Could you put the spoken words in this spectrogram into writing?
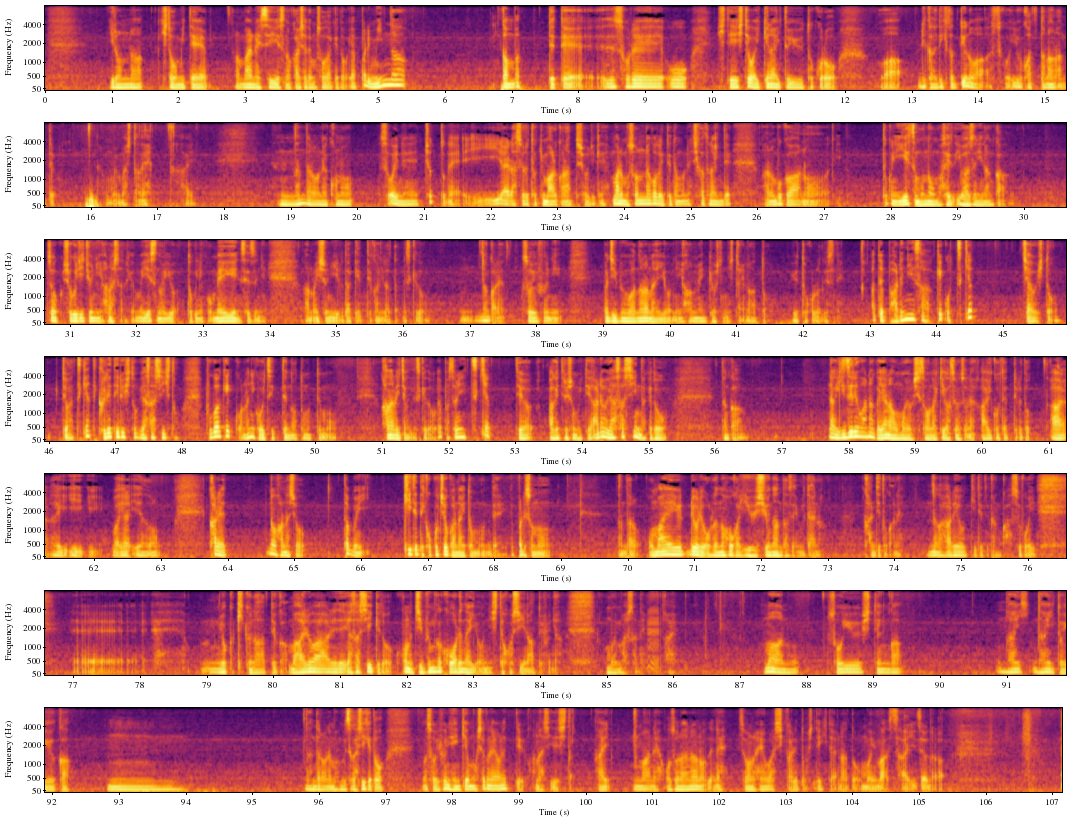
いろんな人を見て前の SES の会社でもそうだけどやっぱりみんな頑張っててそれを否定してはいけないというところは理解できたっていうのはすごい良かったななんて思いましたね。はい、なんだろうねこのすごいね。ちょっとねイライラする時もあるかなって正直ね。まあでもそんなこと言っててもね仕方ないんで。あの僕はあの特にイエスもノーもせず言わずになんか食事中に話したんですけど、まあ、イエスの意は特にこう明言せずにあの一緒にいるだけっていう感じだったんですけど、うん、なんかねそういうふうに、まあ、自分はならないように反面教師にしたいなというところですね。あとやっぱあれにさ結構付き合っちゃう人ては付き合ってくれてる人優しい人。僕は結構何こいつ言ってんのと思っても離れちゃうんですけどやっぱそれに付き合ってあげてる人もいてあれは優しいんだけどなんかなんかいずれはなんか嫌な思いをしそうな気がするんですよね。ああいうことやってると。ああいいいやいやの彼の話を多分聞いてて心地よくはないと思うんでやっぱりそのなんだろうお前より俺の方が優秀なんだぜみたいな感じとかね。なんかあれを聞いててなんかすごい、えー、よく聞くなっていうか、まあ、あれはあれで優しいけどここの自分が壊れないようにしてほしいなというふうには思いましたね。はい、まああのそういう視点がないないというかうんなんだろうね、まあ、難しいけど、まあ、そういうふうに偏見を申したくないよねっていう話でした。はい。まあね大人なのでねその辺はしっかりとしていきたいなと思います。はいさようなら。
